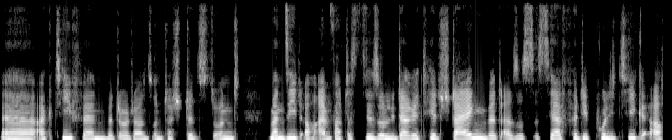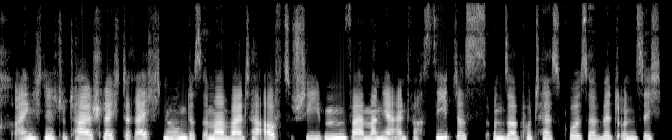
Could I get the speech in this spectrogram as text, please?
äh, aktiv werden wird oder uns unterstützt. Und man sieht auch einfach, dass die Solidarität steigen wird. Also es ist ja für die Politik auch eigentlich eine total schlechte Rechnung, das immer weiter aufzuschieben, weil man ja einfach sieht, dass unser Protest größer wird und sich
